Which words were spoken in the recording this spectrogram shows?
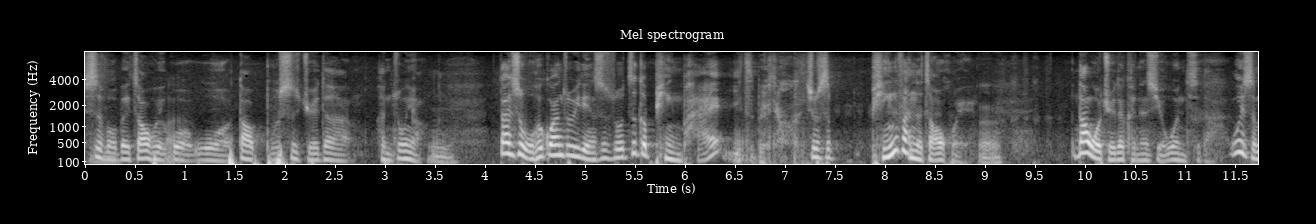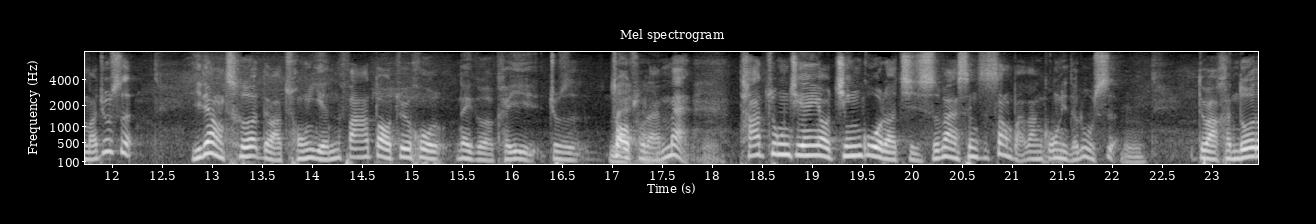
是否被召回过，我倒不是觉得很重要。嗯，但是我会关注一点是说，这个品牌一直被召回。就是频繁的召回，嗯，那我觉得可能是有问题的。为什么？就是一辆车，对吧？从研发到最后那个可以就是造出来卖，它中间要经过了几十万甚至上百万公里的路试，嗯，对吧？很多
